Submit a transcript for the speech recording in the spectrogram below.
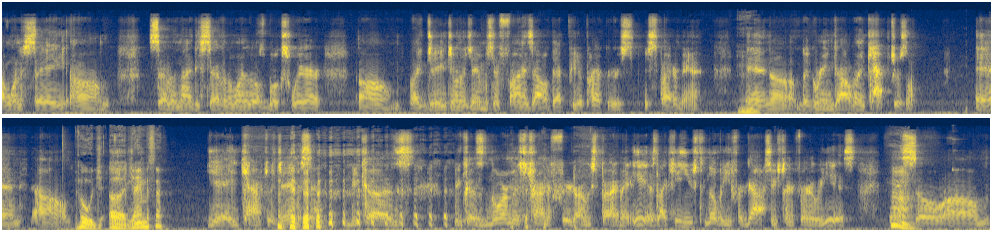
I want to say um, 797, one of those books where um, like J. Jonah Jameson finds out that Peter Parker is, is Spider Man, mm-hmm. and uh, the Green Goblin captures him. And um, who? Uh, Jameson. Yeah, he captures Jameson because because Norman's trying to figure out who Spider Man is. Like he used to know, but he forgot, so he's trying to figure out who he is. And Hmm. so, um,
